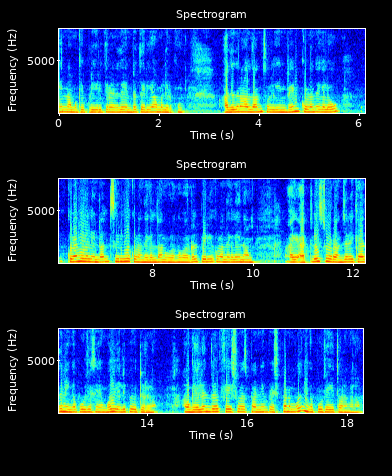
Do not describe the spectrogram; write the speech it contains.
ஏன் நமக்கு இப்படி இருக்கிறது என்று தெரியாமல் இருக்கும். அதனால்தான் சொல்கின்றேன் குழந்தைகளோ குழந்தைகள் என்றால் சிறிய குழந்தைகள் தான் உறங்குவார்கள். பெரிய குழந்தைகளை நாம் ஐ அட்லீஸ்ட் ஒரு அஞ்சரைக்காவது நீங்கள் பூஜை செய்யும்போது எழுப்பி விட்டுடலாம் அவங்க எழுந்து ஃபேஸ் வாஷ் பண்ணி ப்ரெஷ் பண்ணும்போது நீங்கள் பூஜையை தொடங்கலாம்.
